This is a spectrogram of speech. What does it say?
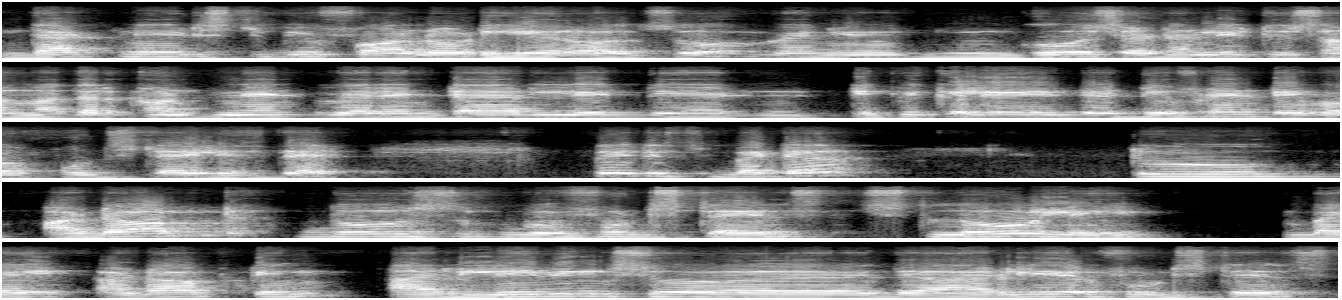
that needs to be followed here also when you go suddenly to some other continent where entirely typically the different type of food style is there so it is better to adopt those food styles slowly by adopting or leaving so uh, the earlier food styles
